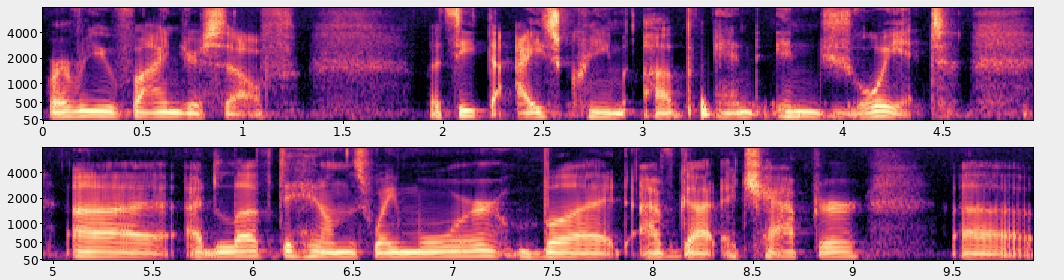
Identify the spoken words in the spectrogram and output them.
wherever you find yourself, Let's eat the ice cream up and enjoy it. Uh, I'd love to hit on this way more, but I've got a chapter uh,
